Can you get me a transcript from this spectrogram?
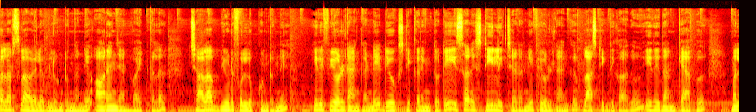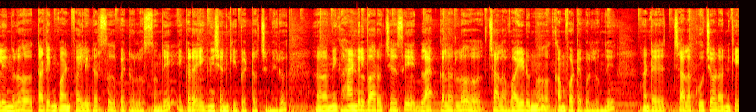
కలర్స్లో అవైలబుల్ ఉంటుందండి. ఆరెంజ్ అండ్ వైట్ కలర్ చాలా బ్యూటిఫుల్ లుక్ ఉంటుంది. ఇది ఫ్యూయల్ ట్యాంక్ అండి. డ్యూక్ స్టిక్కరింగ్ తోటి. ఈసారి స్టీల్ ఇచ్చాడండి ఫ్యూయల్ ట్యాంక్ ప్లాస్టిక్ది కాదు. ఇది దాని క్యాప్ మళ్ళీ ఇందులో thirteen point five litres petrol వస్తుంది. ఇక్కడ ఇగ్నిషన్ కీ పెట్టొచ్చు మీరు. మీకు హ్యాండిల్ బార్ వచ్చేసి బ్లాక్ కలర్లో చాలా వైడ్ను కంఫర్టబుల్ ఉంది. అంటే చాలా కూర్చోవడానికి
